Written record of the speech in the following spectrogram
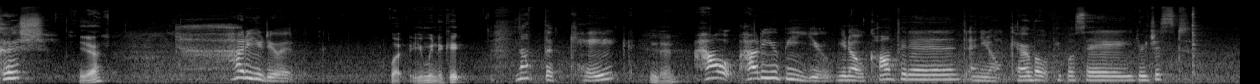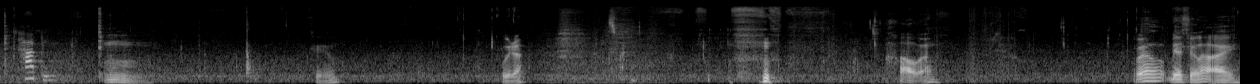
Kush, Yeah? how do you do it? What, you mean the cake? Not the cake. And then? How how do you be you? You know, confident and you don't care about what people say. You're just happy. Okay. Wait ah. It's fine. How ah? Well, biasalah I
